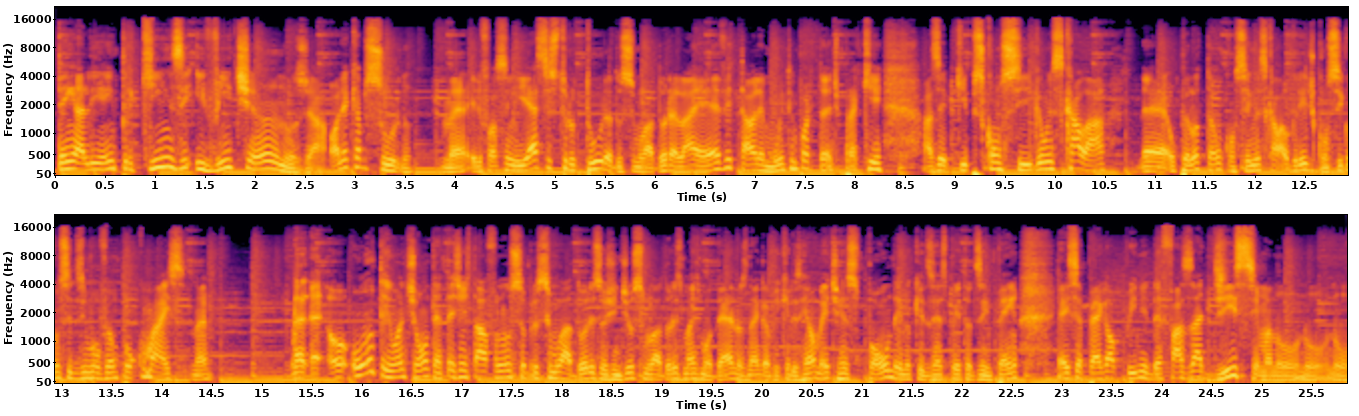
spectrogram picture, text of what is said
tem ali entre 15 e 20 anos já. Olha que absurdo né? Ele falou assim, e essa estrutura do simulador, ela é vital, ela é muito importante para que as equipes consigam escalar é, o pelotão, consigam escalar o grid, consigam se desenvolver um pouco mais, né? É, é, ontem anteontem, até a gente tava falando sobre os simuladores, hoje em dia os simuladores mais modernos, né, Gavi, que eles realmente respondem no que diz respeito ao desempenho, e aí você pega a Alpine defasadíssima no, no, no,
